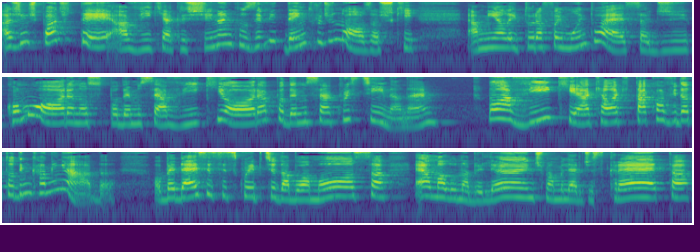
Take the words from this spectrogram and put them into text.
a gente pode ter a Vicky e a Cristina, inclusive dentro de nós. Acho que a minha leitura foi muito essa, de como ora nós podemos ser a Vicky, ora podemos ser a Cristina, né? Bom, a Vicky é aquela que tá com a vida toda encaminhada. Obedece esse script da boa moça, é uma aluna brilhante, uma mulher discreta,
